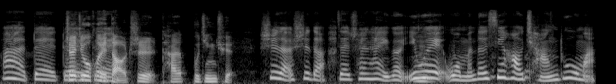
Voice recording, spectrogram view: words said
啊，对对，这就会导致它不精确。是的，是的，再穿插一个，嗯因为我们的信号强度嘛，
